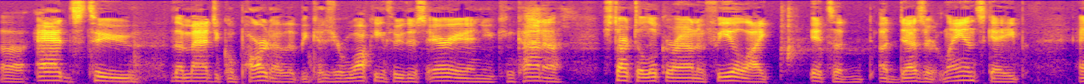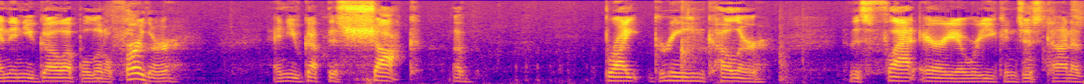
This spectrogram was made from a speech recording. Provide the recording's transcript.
uh, adds to the magical part of it because you're walking through this area and you can kind of start to look around and feel like it's a, a desert landscape. And then you go up a little further and you've got this shock of bright green color, this flat area where you can just kind of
